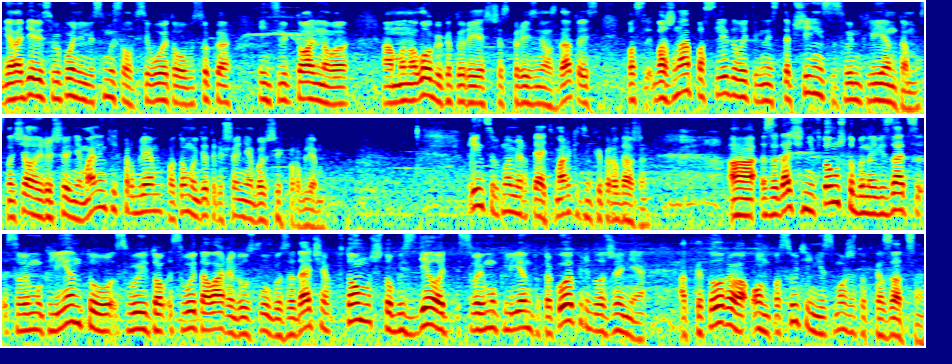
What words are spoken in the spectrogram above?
Я надеюсь, вы поняли смысл всего этого высокоинтеллектуального а, монолога, который я сейчас произнес. Да? То есть важна последовательность общения со своим клиентом. Сначала решение маленьких проблем, потом идет решение больших проблем. Принцип номер пять. Маркетинг и продажи. А задача не в том, чтобы навязать своему клиенту свой, свой товар или услугу. Задача в том, чтобы сделать своему клиенту такое предложение, от которого он, по сути, не сможет отказаться.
